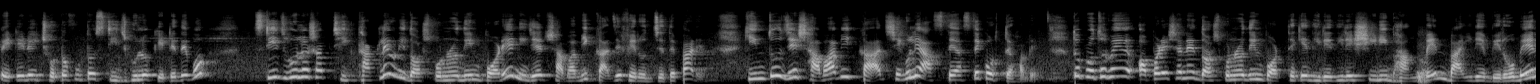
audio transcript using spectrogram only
পেটের ওই ছোটো ফুটো স্টিচগুলো কেটে দেব। স্টিচগুলো সব ঠিক থাকলে উনি দশ পনেরো দিন পরে নিজের স্বাভাবিক কাজে ফেরত যেতে পারেন। কিন্তু যে স্বাভাবিক কাজ, সেগুলি আস্তে আস্তে করতে হবে। তো প্রথমে অপারেশনের দশ পনেরো দিন পর থেকে ধীরে ধীরে সিঁড়ি ভাঙবেন, বাইরে বেরোবেন,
